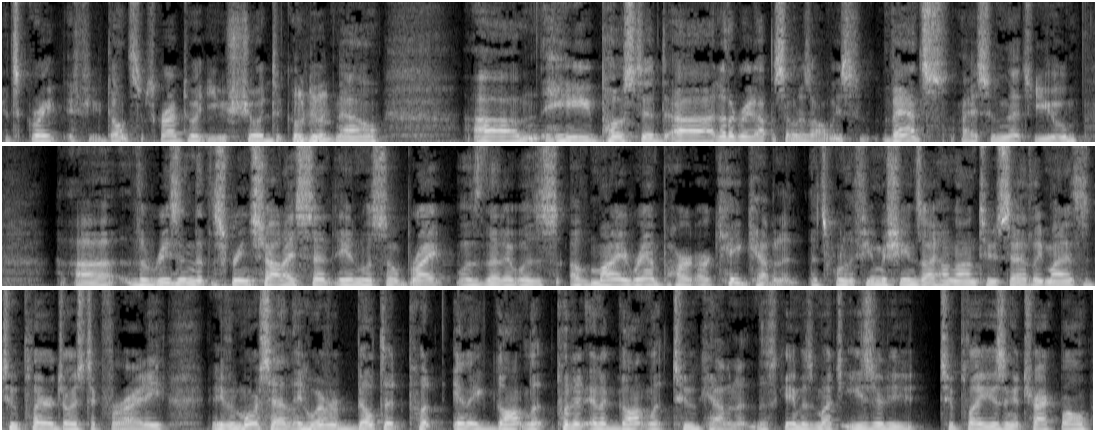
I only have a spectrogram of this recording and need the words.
It's great. If you don't subscribe to it, you should go do it now. Um, he posted uh, another great episode, as always. Vance, I assume that's you. Uh, the reason that the screenshot I sent in was so bright was that it was of my Rampart arcade cabinet. It's one of the few machines I hung on to, sadly. minus the two-player joystick variety. And even more sadly, whoever built it put in a gauntlet, put it in a Gauntlet 2 cabinet. This game is much easier to, to play using a trackball.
